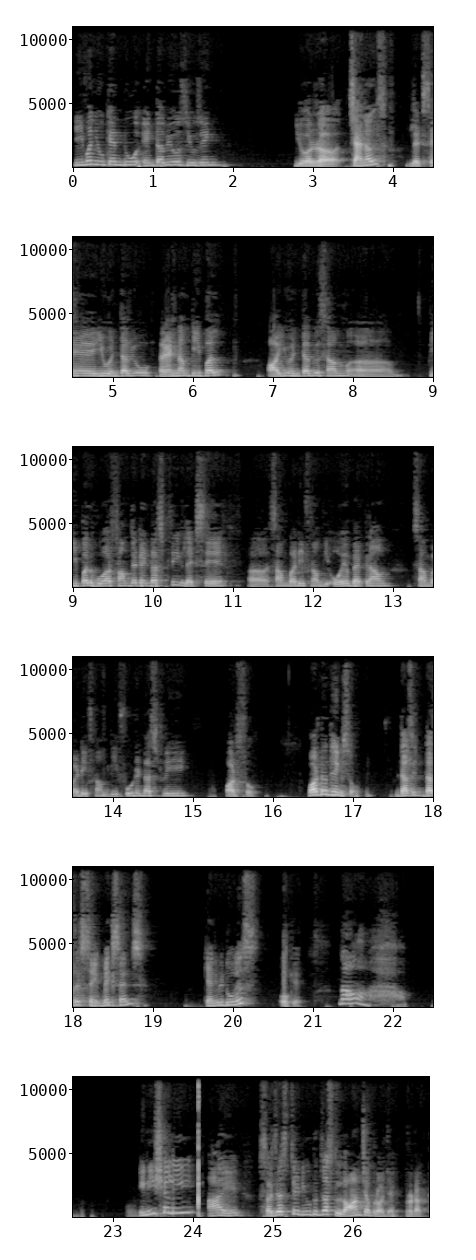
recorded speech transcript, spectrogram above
Even you can do interviews using your uh, channels. Let's say you interview random people or you interview some uh, people who are from that industry. Let's say uh, somebody from the oa background somebody from the food industry or so. What do you think so? Does it does it say, make sense can we do this? Okay. Now initially i suggested you to just launch a project product.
